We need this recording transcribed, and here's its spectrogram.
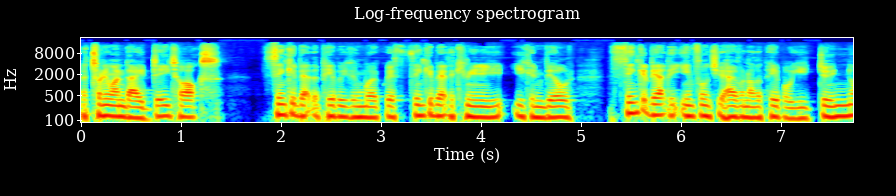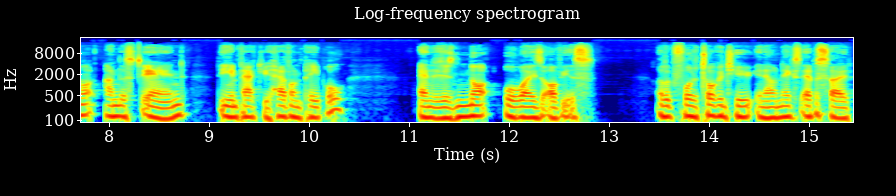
a 21 day detox. Think about the people you can work with, think about the community you can build, think about the influence you have on other people. You do not understand the impact you have on people, and it is not always obvious. I look forward to talking to you in our next episode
